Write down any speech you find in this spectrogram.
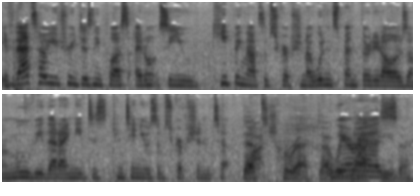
If that's how you treat Disney Plus, I don't see you keeping that subscription. I wouldn't spend $30 on a movie that I need to continue a subscription to That's watch. correct. I would Whereas not either.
